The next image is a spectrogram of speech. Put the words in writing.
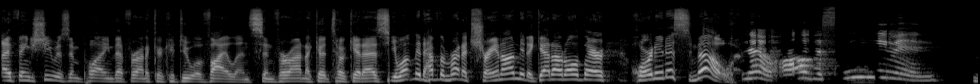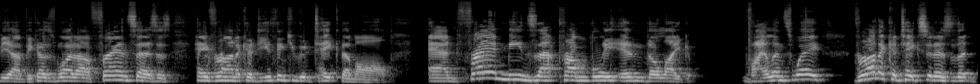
I think she was implying that Veronica could do a violence, and Veronica took it as, "You want me to have them run a train on me to get out all their horniness?" No. No, all the semen. Yeah, because what uh, Fran says is, "Hey Veronica, do you think you could take them all?" And Fran means that probably in the like violence way. Veronica takes it as the,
